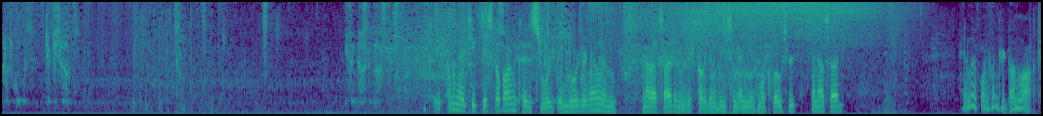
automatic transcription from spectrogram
Close quarters. Check your scopes. You think the Hydra blast? okay, I'm gonna keep this scope on because we're indoors right now and we're not outside and there's probably gonna be some enemies more closer than outside. Hey look, 100 unlocked.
